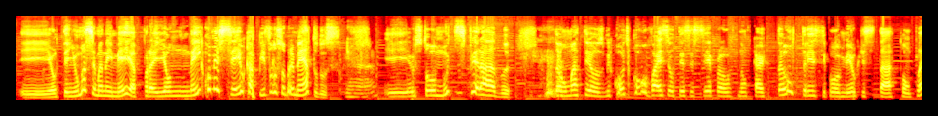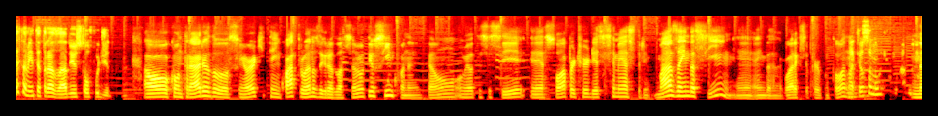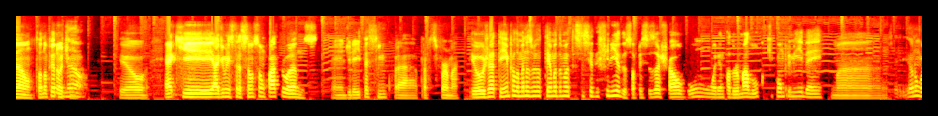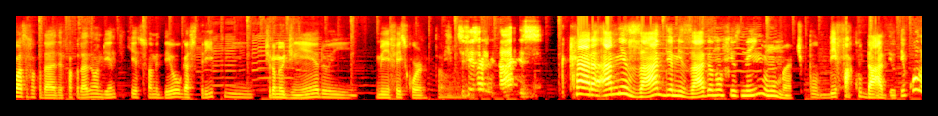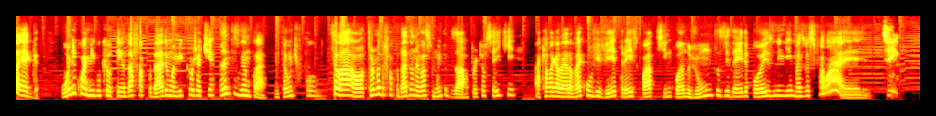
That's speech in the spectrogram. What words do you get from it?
E eu tenho uma semana e meia pra e eu nem comecei o capítulo sobre métodos. Uhum. E eu estou muito desesperado. Então, Matheus, me conte como vai ser o TCC pra eu não ficar tão triste como o meu que está completamente atrasado e eu estou fudido. Ao contrário do senhor que tem quatro anos de graduação, eu tenho cinco, né? Então o meu TCC é só a partir desse semestre. Mas ainda assim, é, ainda agora que você perguntou, né? Matheus, você não. Não, tô no penúltimo. Não. Eu... É que a administração são quatro anos. É, direito é cinco pra, pra se formar. Eu já tenho pelo menos o tema do meu TCC definido. Só preciso achar algum orientador maluco que compre minha ideia. Mas eu não gosto da faculdade. A faculdade é um ambiente que só me deu gastrite, e tirou meu dinheiro e me fez corno. Então, Você fez amizades Cara, amizade, amizade eu não fiz nenhuma. Tipo, de faculdade. Eu tenho colega. O único amigo que eu tenho da faculdade é um amigo que eu já tinha antes de entrar. Então, tipo, sei lá, a turma da faculdade é um negócio muito bizarro, porque eu sei que aquela galera vai conviver 3, 4, 5 anos juntos e daí depois ninguém mais vai se falar. É...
